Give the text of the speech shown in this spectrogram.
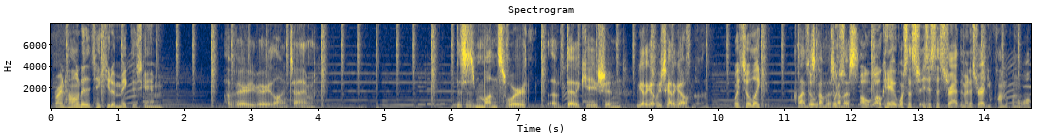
Ryan, how long did it take you to make this game? A very, very long time. This is months worth of dedication. We gotta go. We just gotta go. Wait, so like Climb this, so climb this, climb this. Oh, okay. What's this? Is this the strat? The meta strat? You climb up on the wall.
